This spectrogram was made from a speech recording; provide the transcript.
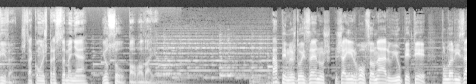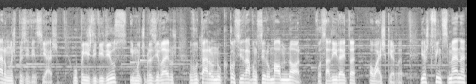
Viva! Está com o Expresso da Manhã. Eu sou o Paulo Baldaia. Há apenas dois anos, Jair Bolsonaro e o PT polarizaram as presidenciais. O país dividiu-se e muitos brasileiros votaram no que consideravam ser o mal menor, fosse à direita ou à esquerda. Este fim de semana,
